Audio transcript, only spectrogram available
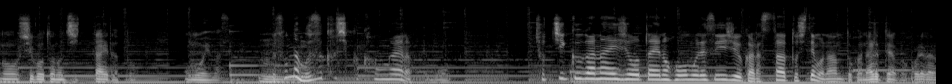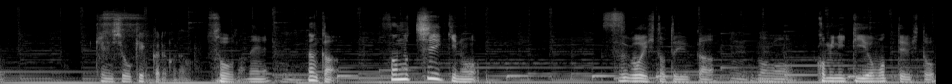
の仕事の実態だと思いますね、うん。でそんな難しく考えなくても貯蓄がない状態のホームレス移住からスタートしてもなんとかなるっていうのがこれが検証結果だから、そうだね。うん。なんかその地域のすごい人というか、うんそのコミュニティを持ってる人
